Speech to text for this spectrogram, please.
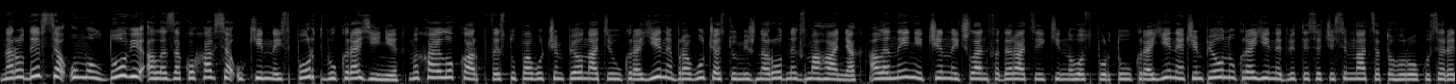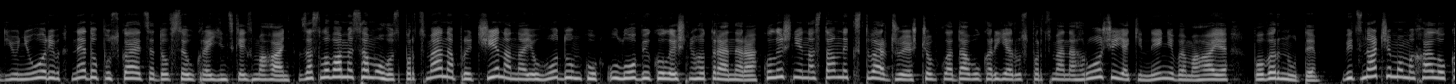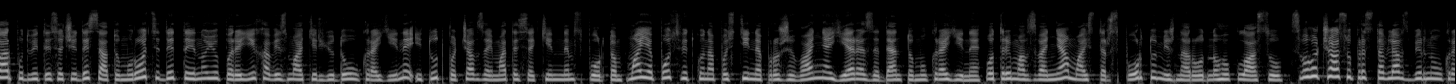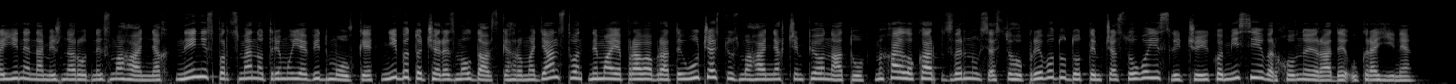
Народився у Молдові, але закохався у кінний спорт в Україні. Михайло Карп виступав у чемпіонаті України, брав участь у міжнародних змаганнях. Але нині чинний член Федерації кінного спорту України, чемпіон України 2017 року серед юніорів, не допускається до всеукраїнських змагань. За словами самого спортсмена, причина, на його думку, у лобі колишнього тренера. Колишній наставник стверджує, що вкладав у кар'єру спортсмена гроші, які нині вимагає повернути. Відзначимо, Михайло Карп у 2010 році дитиною переїхав із матір'ю до України і тут почав займатися кінним спортом. Має посвідку на постійне проживання, є резидентом України. Отримав звання майстер спорту міжнародного класу. Свого часу представляв збірну України на міжнародних змаганнях. Нині спортсмен отримує відмовки, нібито через молдавське громадянство не має права брати участь у змаганнях чемпіонату. Михайло Карп звернувся з цього приводу до тимчасової слідчої комісії Верховної Ради України.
